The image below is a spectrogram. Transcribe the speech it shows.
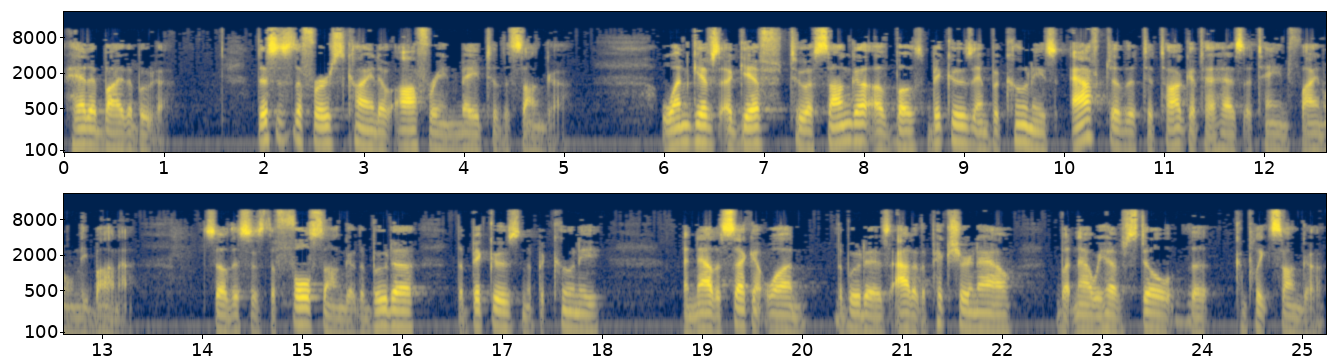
headed by the Buddha. This is the first kind of offering made to the Sangha. One gives a gift to a Sangha of both bhikkhus and bhikkhunis after the Tathagata has attained final Nibbana. So this is the full Sangha, the Buddha, the bhikkhus, and the bhikkhuni. And now the second one, the Buddha is out of the picture now, but now we have still the complete Sangha.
